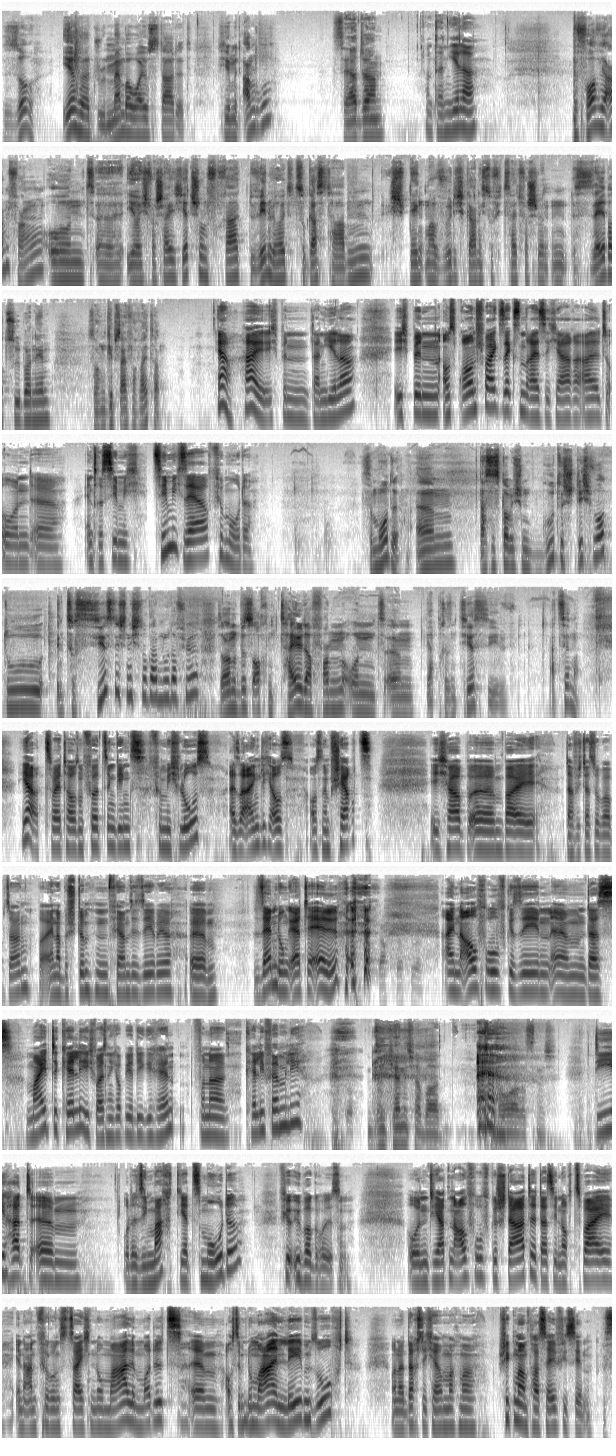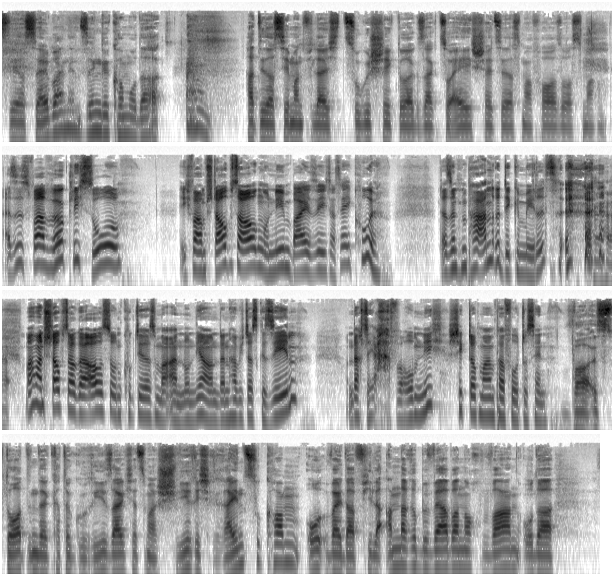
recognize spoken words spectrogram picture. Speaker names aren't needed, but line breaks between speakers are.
So, ihr hört Remember Why You Started. Hier mit Andrew.
Serjan.
Und Daniela.
Bevor wir anfangen und äh, ihr euch wahrscheinlich jetzt schon fragt, wen wir heute zu Gast haben, ich denke mal, würde ich gar nicht so viel Zeit verschwenden, es selber zu übernehmen, sondern gib's einfach weiter.
Ja, hi, ich bin Daniela. Ich bin aus Braunschweig, 36 Jahre alt und äh, interessiere mich ziemlich sehr für Mode.
Für Mode. Ähm, das ist, glaube ich, ein gutes Stichwort. Du interessierst dich nicht sogar nur dafür, sondern du bist auch ein Teil davon und ähm, ja, präsentierst sie. Erzähl mal.
Ja, 2014 ging's für mich los. Also eigentlich aus, aus einem Scherz. Ich habe äh, bei darf ich das überhaupt sagen? Bei einer bestimmten Fernsehserie, ähm, Sendung RTL, einen Aufruf gesehen, ähm, dass Maite Kelly, ich weiß nicht, ob ihr die kennt, von der Kelly Family.
Die kenne ich aber genaueres nicht.
Die hat, ähm, oder sie macht jetzt Mode für Übergrößen. Und die hat einen Aufruf gestartet, dass sie noch zwei, in Anführungszeichen, normale Models ähm, aus dem normalen Leben sucht. Und da dachte ich, ja, mach mal Schick mal ein paar Selfies hin.
Ist dir das selber in den Sinn gekommen oder hat dir das jemand vielleicht zugeschickt oder gesagt, so, ey, stell dir das mal vor, sowas zu machen?
Also es war wirklich so, ich war am Staubsaugen und nebenbei sehe ich das, ey, cool. Da sind ein paar andere dicke Mädels. Mach mal einen Staubsauger aus und guck dir das mal an. Und ja, und dann habe ich das gesehen und dachte, ja, warum nicht? Schick doch mal ein paar Fotos hin.
War es dort in der Kategorie, sage ich jetzt mal, schwierig reinzukommen, weil da viele andere Bewerber noch waren oder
